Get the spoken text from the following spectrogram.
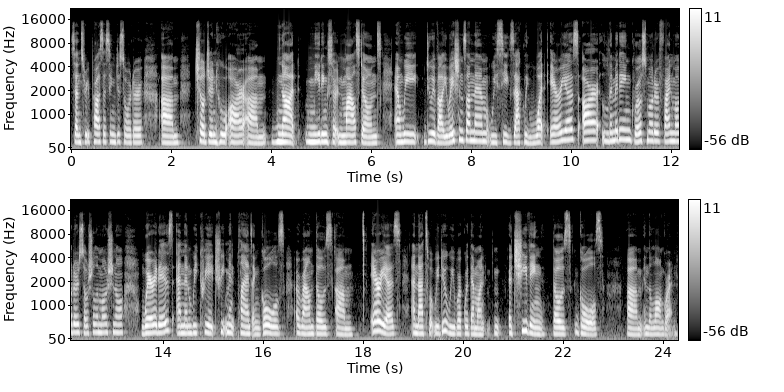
sensory processing disorder, um, children who are um, not meeting certain milestones. And we do evaluations on them. We see exactly what areas are limiting gross motor, fine motor, social emotional, where it is. And then we create treatment plans and goals around those. Um, areas, and that's what we do. We work with them on mm, achieving those goals um, in the long run.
